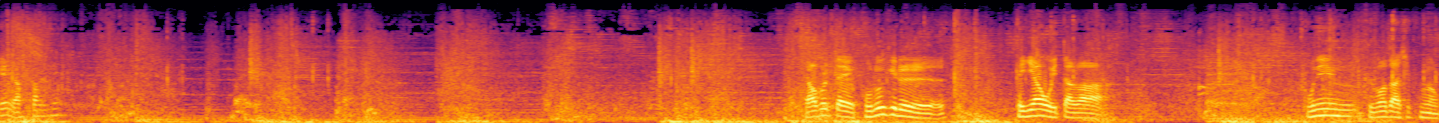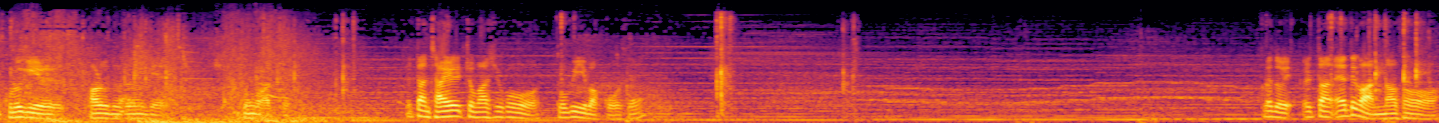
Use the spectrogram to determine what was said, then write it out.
3개? 약 3개? 제가 볼때 구르기를 대기하고 있다가 본인 그거다 싶으면 구르기를 바로 누르는 게 좋은 것 같아요. 일단 자일 좀 하시고 도비 받고 오세요. 그래도 일단 애드가 안 나서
